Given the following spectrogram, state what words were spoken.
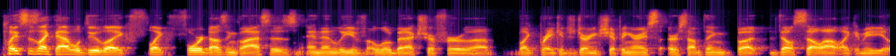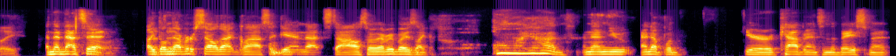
places like that will do like like four dozen glasses and then leave a little bit extra for uh, like breakage during shipping or, or something. But they'll sell out like immediately. And then that's it. Like that's they'll it. never sell that glass again, that style. So everybody's like, "Oh my god!" And then you end up with your cabinets in the basement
